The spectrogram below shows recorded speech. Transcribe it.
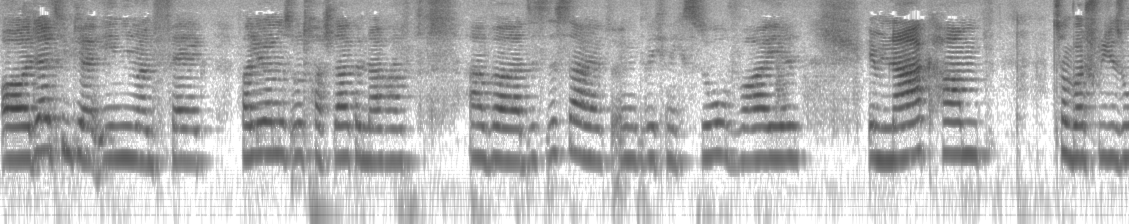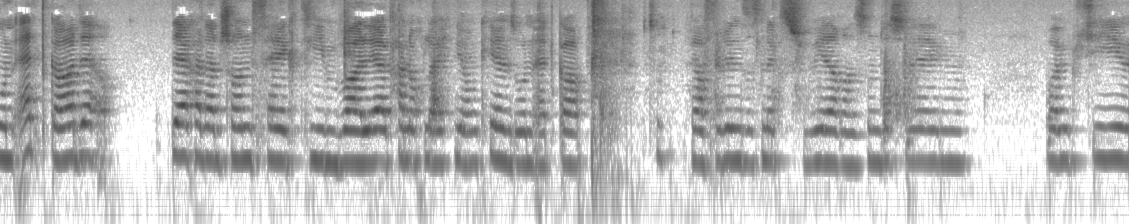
oh, der Team ja eh niemand fake. Weil Leon ist ultra stark im Nahkampf. Aber das ist halt eigentlich nicht so, weil im Nahkampf zum Beispiel so ein Edgar, der, der kann dann schon Fake-Team, weil er kann auch leicht Leon killen, so ein Edgar. Ja, für den ist es nichts Schweres und deswegen beim Ziel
